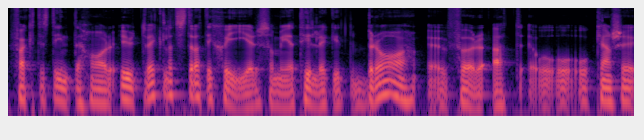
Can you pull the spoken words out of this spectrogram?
faktiskt inte har utvecklat strategier som är tillräckligt bra eh, för att, och, och, och kanske,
